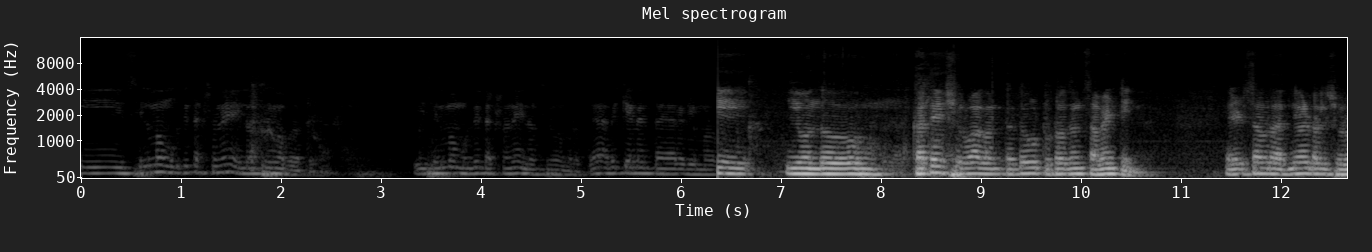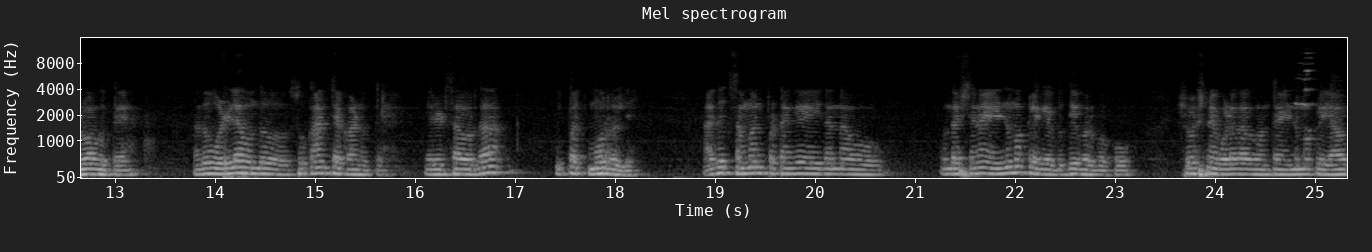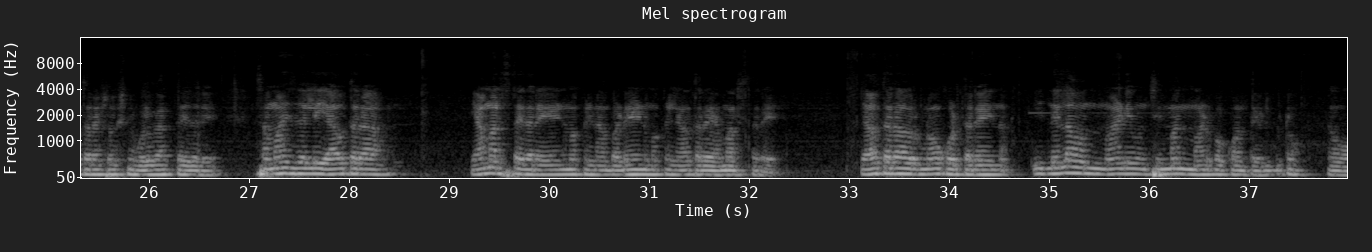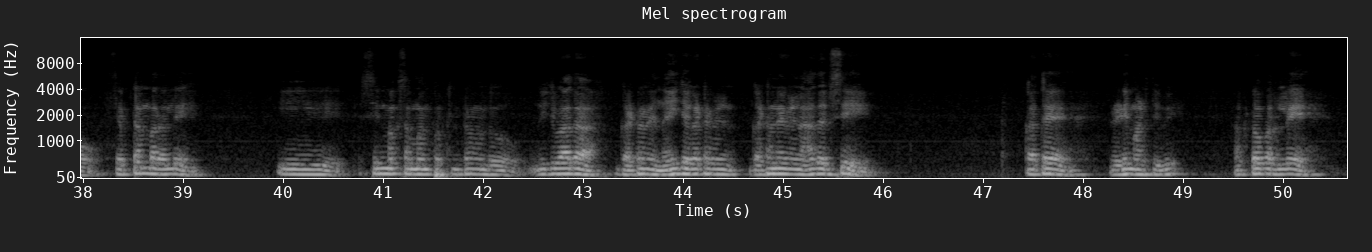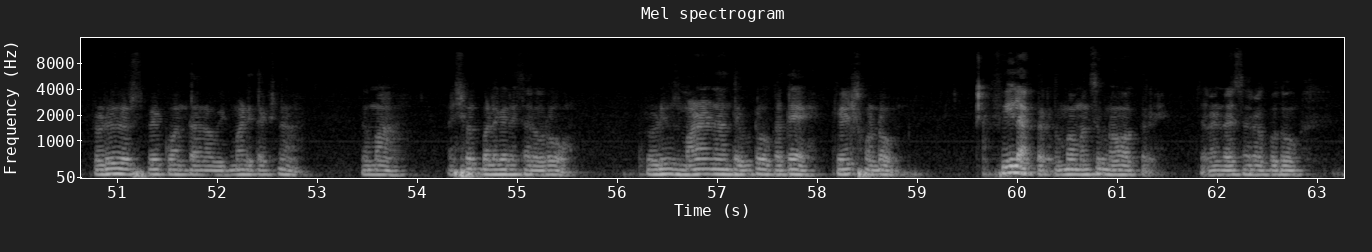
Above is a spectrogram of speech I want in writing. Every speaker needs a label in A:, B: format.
A: ಈ ಸಿನಿಮಾ ಮುಗಿದ ತಕ್ಷಣ ಇನ್ನೊಂದು ಸಿನಿಮಾ ಬರುತ್ತೆ ಈ ಸಿನಿಮಾ ಮುಗಿದ ತಕ್ಷಣ ಇನ್ನೊಂದು ಸಿನಿಮಾ ಬರುತ್ತೆ. ಅದಕ್ಕೆ ಏನೇನು ತಯಾರಿಗಳು ಮಾಡಿ ಈ ಒಂದು ಕತೆ ಶುರುವಾಗುವಂಥದ್ದು ಟೂ ತೌಸಂಡ್ ಸೆವೆಂಟೀನ್. ಎರಡು ಸಾವಿರದ ಹದಿನೇಳರಲ್ಲಿ ಶುರುವಾಗುತ್ತೆ. ಅದು ಒಳ್ಳೆ ಒಂದು ಸುಖಾಂತ್ಯ ಕಾಣುತ್ತೆ ಎರಡು ಸಾವಿರದ ಇಪ್ಪತ್ತ್ಮೂರರಲ್ಲಿ ಅದಕ್ಕೆ ಸಂಬಂಧಪಟ್ಟಂಗೆ ಇದನ್ನು ನಾವು ಒಂದಷ್ಟು ಜನ ಹೆಣ್ಣು ಮಕ್ಕಳಿಗೆ ಬುದ್ಧಿ ಬರಬೇಕು. ಶೋಷಣೆಗೆ ಒಳಗಾಗುವಂಥ ಹೆಣ್ಣು ಮಕ್ಕಳು ಯಾವ ಥರ ಶೋಷಣೆಗೆ ಒಳಗಾಗ್ತಾ ಇದ್ದಾರೆ? ಸಮಾಜದಲ್ಲಿ ಯಾವ ಥರ ಯಾಮಾರಿಸ್ತಾ ಇದ್ದಾರೆ ಹೆಣ್ಮಕ್ಳನ್ನ ಬಡ ಹೆಣ್ಮಕ್ಳನ್ನ ಯಾವ ಥರ ಯಾಮಾರಿಸ್ತಾರೆ? ಯಾವ ಥರ ಅವ್ರಿಗೆ ನೋವು ಕೊಡ್ತಾರೆ? ಇನ್ನು ಇದನ್ನೆಲ್ಲ ಒಂದು ಮಾಡಿ ಒಂದು ಸಿನಿಮಾ ಮಾಡಬೇಕು ಅಂತ ಹೇಳ್ಬಿಟ್ಟು ನಾವು ಸೆಪ್ಟೆಂಬರಲ್ಲಿ ಈ ಸಿನಿಮಾಗೆ ಸಂಬಂಧಪಟ್ಟಂಥ ಒಂದು ನಿಜವಾದ ಘಟನೆ, ನೈಜ ಘಟನೆ ಘಟನೆಗಳನ್ನ ಆಧರಿಸಿ ಕತೆ ರೆಡಿ ಮಾಡ್ತೀವಿ. ಅಕ್ಟೋಬರಲ್ಲಿ ಪ್ರೊಡ್ಯೂಸರ್ಸ್ ಬೇಕು ಅಂತ ನಾವು ಇದು ಮಾಡಿದ ತಕ್ಷಣ ನಮ್ಮ ಅಶ್ವಥ್ ಬಳಗೆರೆ ಸರ್ ಅವರು ಪ್ರೊಡ್ಯೂಸ್ ಮಾಡೋಣ ಅಂತ ಹೇಳ್ಬಿಟ್ಟು ಕತೆ ಕೇಳಿಸ್ಕೊಂಡು ಫೀಲ್ ಆಗ್ತಾರೆ, ತುಂಬ ಮನ್ಸಿಗೆ ನೋವಾಗ್ತಾರೆ. ಚರಣ್ ರಾಜ್ ಸರ್ ಆಗ್ಬೋದು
